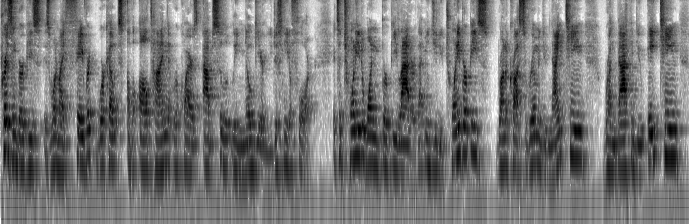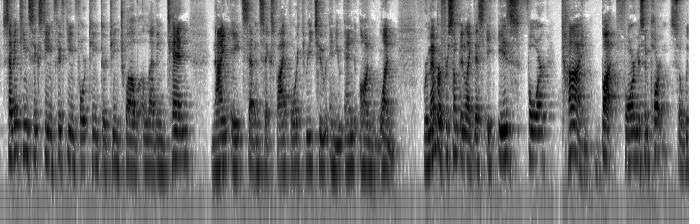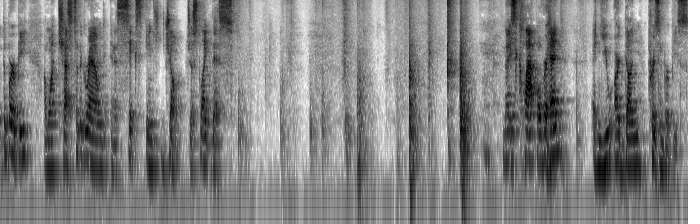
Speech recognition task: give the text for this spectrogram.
Prison burpees is one of my favorite workouts of all time that requires absolutely no gear. You just need a floor. It's a 20 to 1 burpee ladder. That means you do 20 burpees, run across the room and do 19, run back and do 18, 17, 16, 15, 14, 13, 12, 11, 10, 9, 8, 7, 6, 5, 4, 3, 2, and you end on 1. Remember, for something like this, it is for time, but form is important. So with the burpee, I want chest to the ground in a six inch jump, just like this. Nice clap overhead, and you are done prison burpees.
